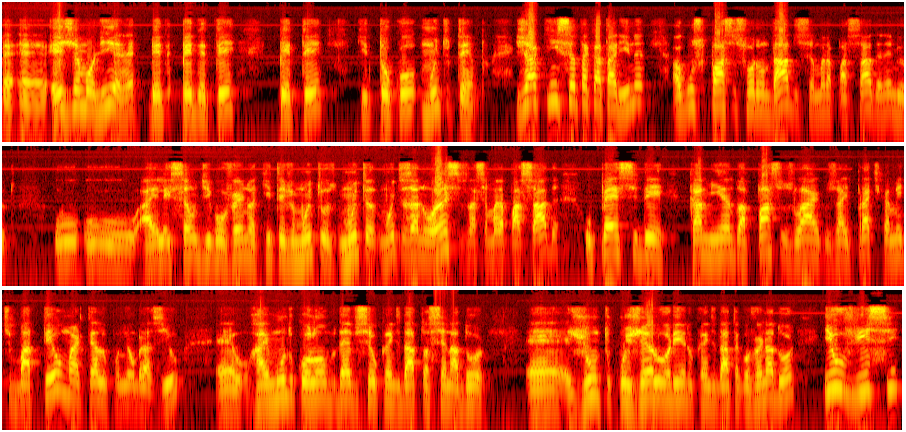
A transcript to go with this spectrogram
é, é, hegemonia, né? PDT, PT, que tocou muito tempo. Já aqui em Santa Catarina, alguns passos foram dados semana passada, né, Milton? O, o, a eleição de governo aqui teve muitos, muita, muitos anuances na semana passada. O PSD caminhando a passos largos, aí praticamente bateu o martelo com a União Brasil. É, o Raimundo Colombo deve ser o candidato a senador, é, junto com o Jean Loureiro, candidato a governador. E o vice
